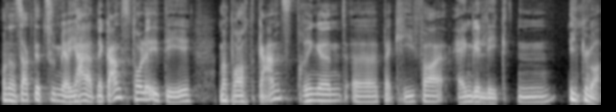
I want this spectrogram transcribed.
Und dann sagt er zu mir, ja, er hat eine ganz tolle Idee. Man braucht ganz dringend äh, bei Käfer eingelegten Ingwer.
